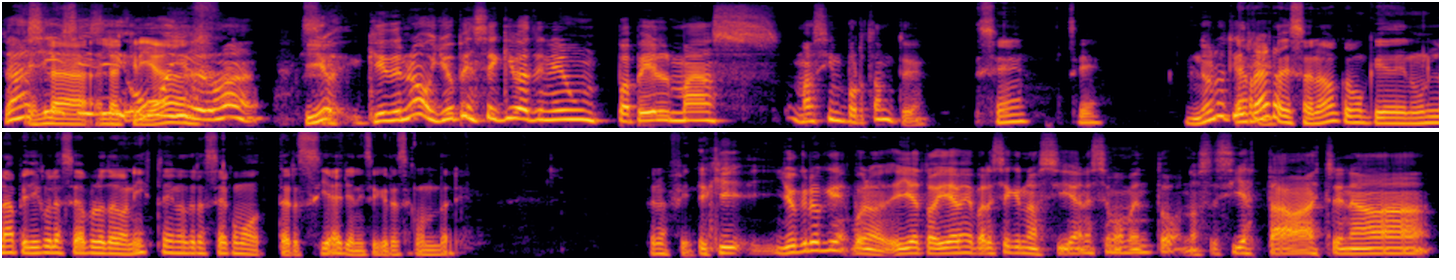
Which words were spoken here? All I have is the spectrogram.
Ah, Es sí, la- sí, sí. Oye, ¿verdad? Sí. yo- que de nuevo, yo pensé que iba a tener un papel más, más importante. Sí, sí. No lo Es raro eso, ¿no? Como que en una película sea protagonista y en otra sea como terciaria, ni siquiera secundaria. Pero en fin. Es que yo creo que, bueno, ella todavía me parece que no hacía en ese momento. No sé si ya estaba estrenada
